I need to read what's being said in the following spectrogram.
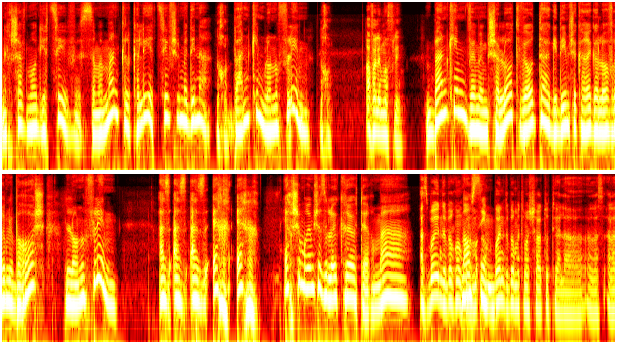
נחשב מאוד יציב, סממן כלכלי יציב של מדינה. נכון. בנקים לא נופלים. נכון, אבל הם נופלים. בנקים וממשלות ועוד תאגידים שכרגע לא עוברים לי בראש, לא נופלים. אז, אז, אז איך, איך, איך שומרים שזה לא יקרה יותר? מה... אז בואי נדבר קודם מה כל, עושים? בואי נדבר באמת מה שאלת אותי על, ה, על, ה, על, ה,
